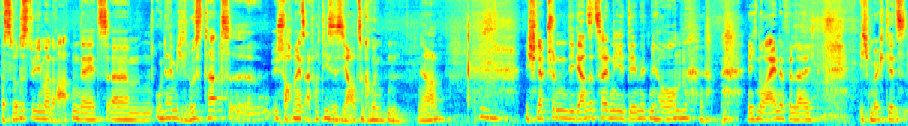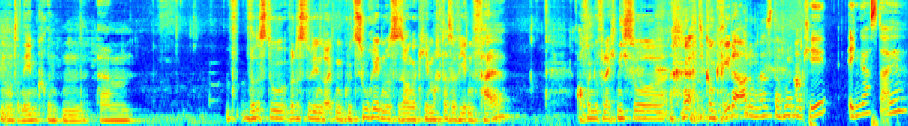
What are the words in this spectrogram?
Was würdest du jemand raten, der jetzt ähm, unheimlich Lust hat, äh, ich sag mal jetzt einfach dieses Jahr zu gründen? Ja? Ich schleppe schon die ganze Zeit eine Idee mit mir herum, nicht nur eine vielleicht. Ich möchte jetzt ein Unternehmen gründen. Ähm, würdest, du, würdest du den Leuten gut zureden? Würdest du sagen, okay, mach das auf jeden Fall? Auch wenn du vielleicht nicht so die konkrete Ahnung hast davon? Okay, Inga-Style.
